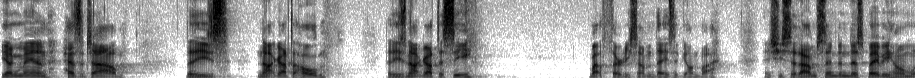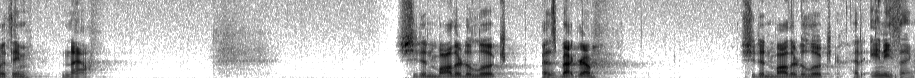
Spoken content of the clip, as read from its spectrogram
young man has a child that he's not got to hold, that he's not got to see. About 30 something days had gone by. And she said, I'm sending this baby home with him now. She didn't bother to look at his background. She didn't bother to look at anything.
